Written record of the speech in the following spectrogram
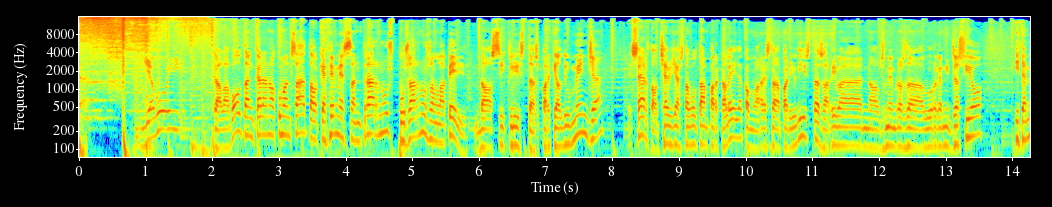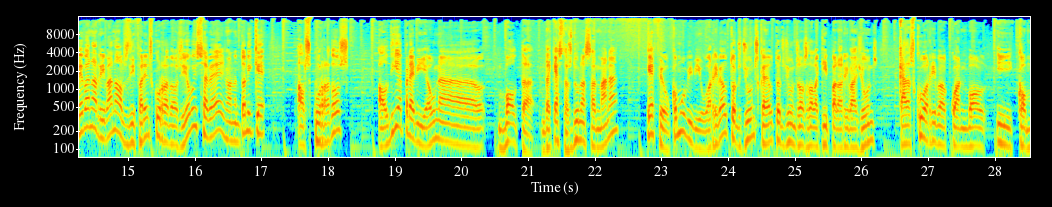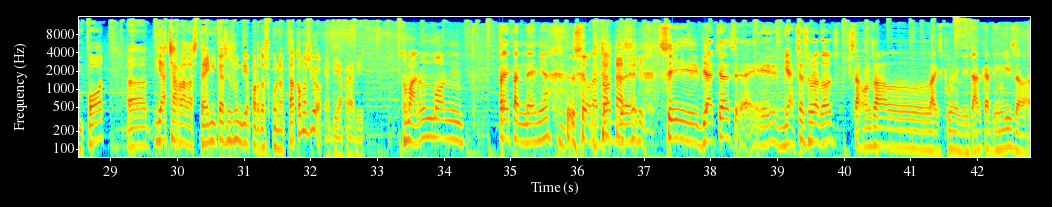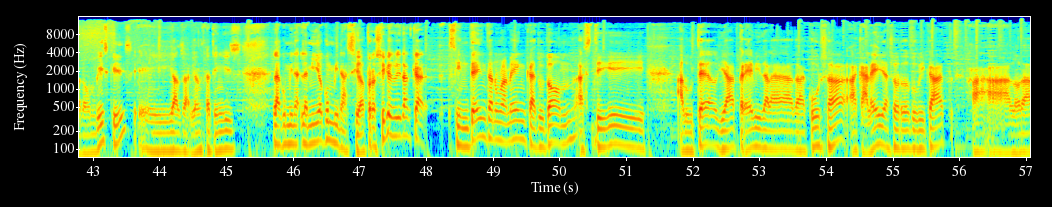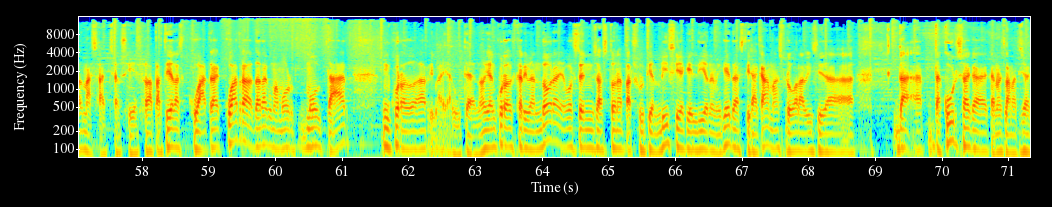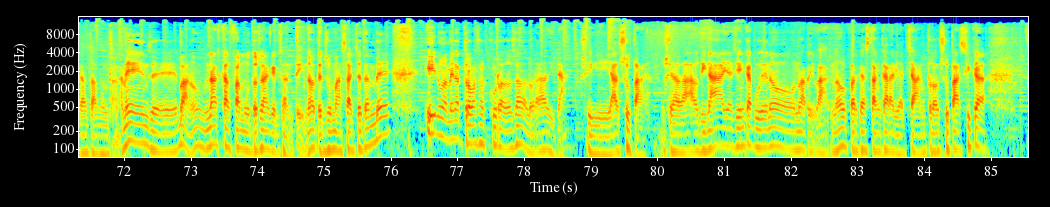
I avui, que la volta encara no ha començat, el que fem és centrar-nos, posar-nos en la pell dels ciclistes, perquè el diumenge és cert, el Xevi ja està voltant per Calella, com la resta de periodistes, arriben els membres de l'organització i també van arribant els diferents corredors. I jo vull saber, Joan Antoni, que els corredors el dia previ a una volta d'aquestes d'una setmana, què feu? Com ho viviu? Arribeu tots junts? Quedeu tots junts els de l'equip per arribar junts? Cadascú arriba quan vol i com pot? Eh, hi ha xerrades tècniques? És un dia per desconnectar? Com es viu aquest dia previ? Home, en un món prepandèmia, sobretot, eh? sí. sí, viatges, eh, viatges sobretot segons el, la disponibilitat que tinguis d'on visquis i els avions que tinguis, la, combina, la millor combinació. Però sí que és veritat que s'intenta normalment que tothom estigui a l'hotel ja previ de la, de la cursa, a Calella, sobretot ubicat, a, a l'hora del massatge. O sigui, això a partir de les 4, 4 de la tarda, com a molt, molt tard, un corredor d'arribar a l'hotel. No? Hi ha corredors que arriben d'hora, llavors tens estona per sortir en bici aquell dia una miqueta, estirar cames, provar la bici de, de, de cursa, que, que no és la mateixa que els dels entrenaments, eh, bueno, anar escalfant motors en aquest sentit, no? Tens un massatge també, i normalment et trobes els corredors a l'hora de dinar, o sigui, al sopar. O sigui, al dinar hi ha gent que poder no, no ha arribat, no? Perquè està encara viatjant, però al sopar sí que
